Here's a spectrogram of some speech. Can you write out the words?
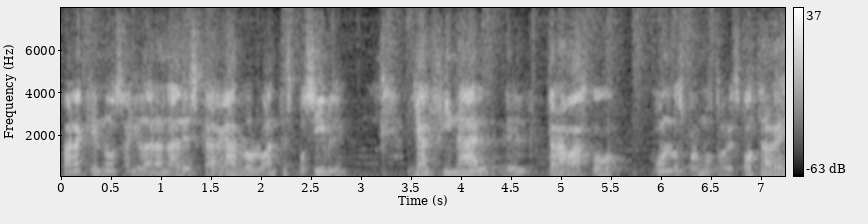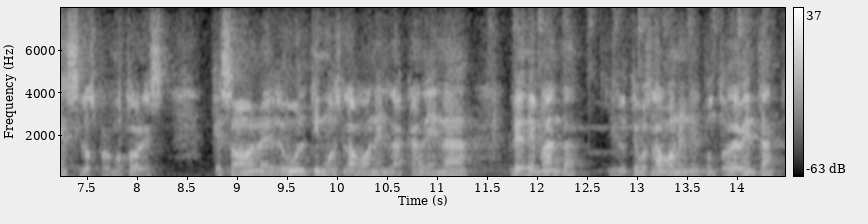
para que nos ayudaran a descargarlo lo antes posible. Y al final el trabajo con los promotores, otra vez los promotores, que son el último eslabón en la cadena de demanda, el último eslabón en el punto de venta,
